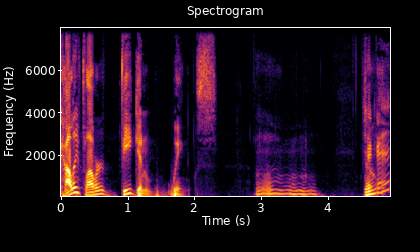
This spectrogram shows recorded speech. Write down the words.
cauliflower vegan wings. Mm. chicken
